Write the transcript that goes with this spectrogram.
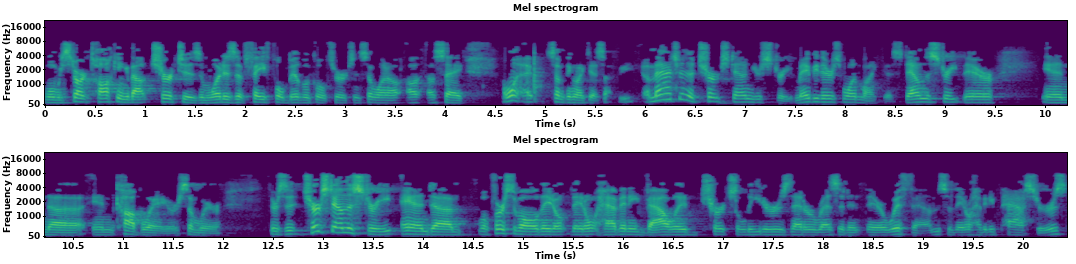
when we start talking about churches and what is a faithful biblical church and so on, I'll, I'll say, I want something like this. Imagine a church down your street. Maybe there's one like this, down the street there in, uh, in Kabwe or somewhere there's a church down the street, and um, well, first of all, they don't they don't have any valid church leaders that are resident there with them, so they don't have any pastors,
